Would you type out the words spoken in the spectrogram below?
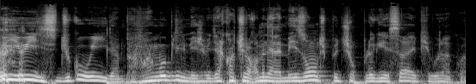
oui, oui, c'est- du coup, oui, il est un peu moins mobile, mais je veux dire, quand tu le ramènes à la maison, tu peux toujours plugger ça et puis voilà quoi.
